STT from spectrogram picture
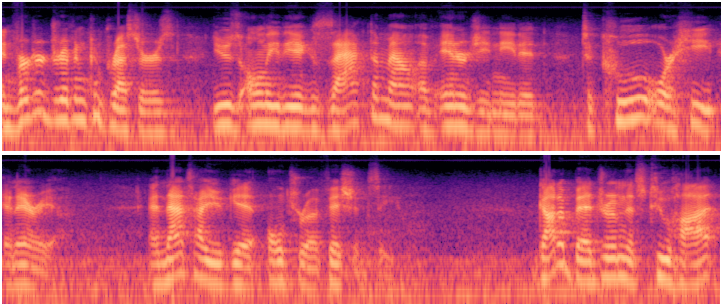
Inverter driven compressors use only the exact amount of energy needed to cool or heat an area. And that's how you get ultra efficiency. Got a bedroom that's too hot?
